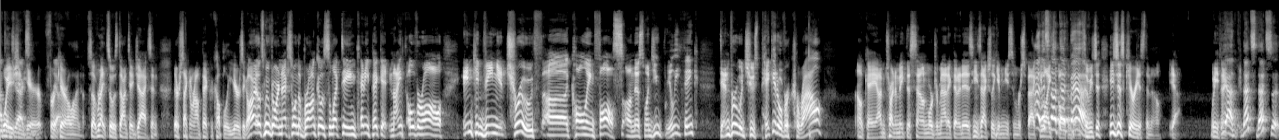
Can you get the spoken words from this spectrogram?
equation Jackson. here for Yeah. Carolina. So right, so is Donte Jackson, their second round pick a couple of years ago. All right, let's move to our next one. The Broncos selecting Kenny Pickett, ninth overall. Inconvenient truth, uh, calling false on this one. Do you really think Denver would choose Pickett over Corral? Okay, I'm trying to make this sound more dramatic than it is. He's actually giving you some respect. Ah, he likes not both that of them. bad. So he's just he's just curious to know. Yeah. What do you think? Yeah, that's that's uh,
